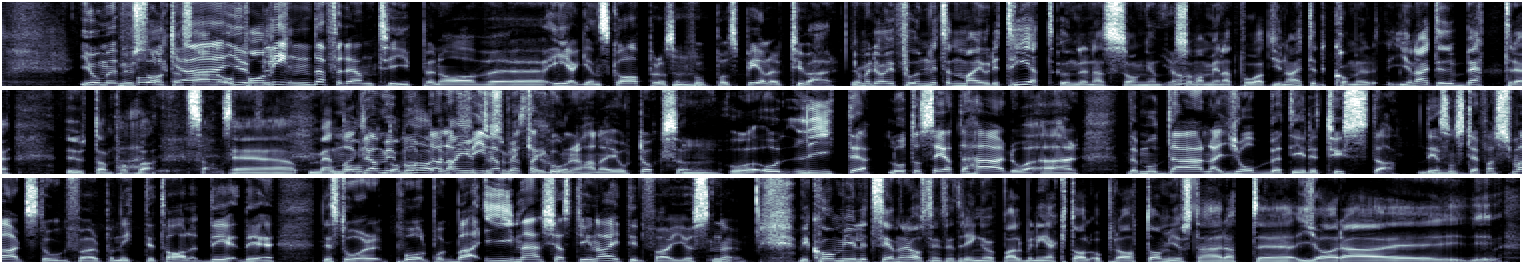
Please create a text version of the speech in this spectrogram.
Jo men Nu folk är och ju folk- blinda för den typen av eh, egenskaper och som fotbollsspelare, tyvärr. Ja, men det har ju funnits en majoritet under den här säsongen Ja. som har menat på att United, kommer, United är bättre utan Pogba. Eh, men och man de, glömmer ju bort alla fina prestationer han har gjort också. Mm. Och, och lite, låt oss säga att det här då är det moderna jobbet i det tysta. Det Mm. som Stefan Schwarz stod för på 90-talet. Det, det, det står Paul Pogba i Manchester United för just nu. Vi kommer ju lite senare i avsnittet ringa upp Albin Ekdal och prata om just det här att eh, göra eh,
